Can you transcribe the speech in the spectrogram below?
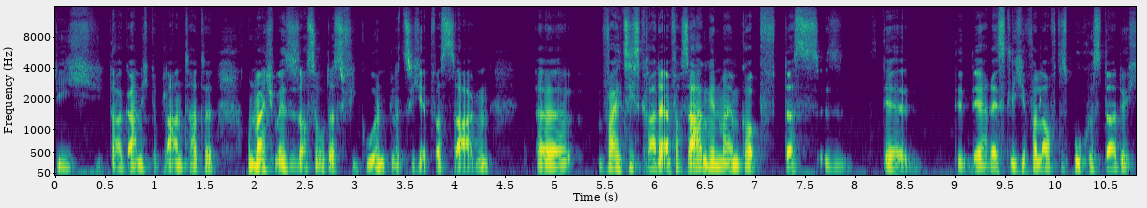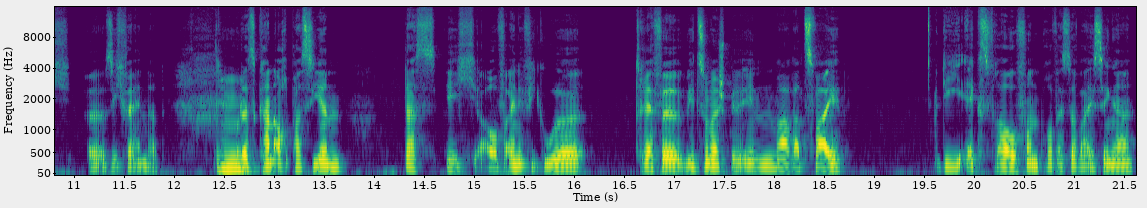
die ich da gar nicht geplant hatte. Und manchmal ist es auch so, dass Figuren plötzlich etwas sagen, äh, weil sie es gerade einfach sagen in meinem Kopf, dass der, der restliche Verlauf des Buches dadurch äh, sich verändert. Mhm. Oder es kann auch passieren, dass ich auf eine Figur treffe, wie zum Beispiel in Mara 2, die Ex-Frau von Professor Weisinger,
